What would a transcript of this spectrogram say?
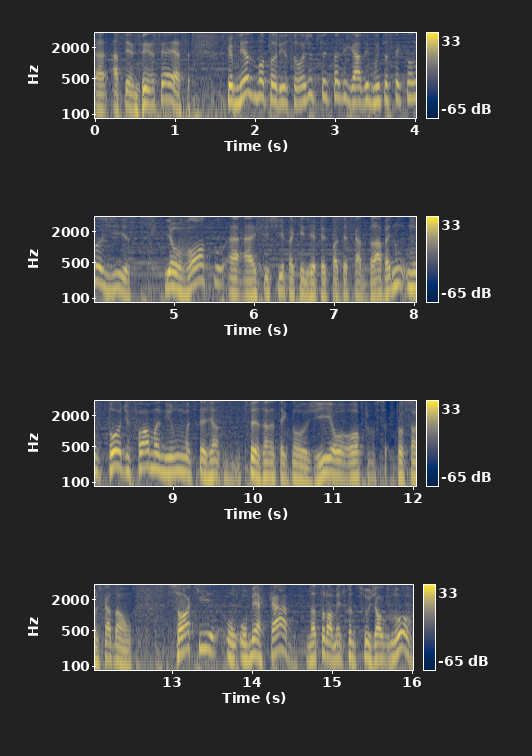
A, a, tendência é essa. Porque mesmo motorista hoje precisa estar ligado em muitas tecnologias. E eu volto a, a insistir, para quem de repente pode ter ficado bravo, aí não estou de forma nenhuma desprezando, desprezando a tecnologia ou, ou, a profissão de cada um. Só que o, o mercado, naturalmente, quando surge algo novo,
